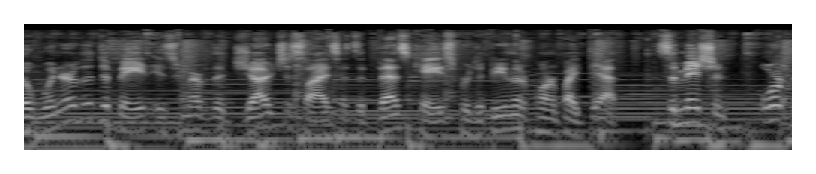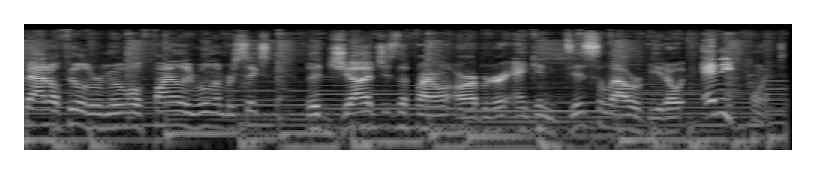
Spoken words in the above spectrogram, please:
the winner of the debate is whomever the judge decides has the best case for defeating their opponent by death, submission, or battlefield removal. Finally, rule number six the judge is the final arbiter and can disallow or veto any point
